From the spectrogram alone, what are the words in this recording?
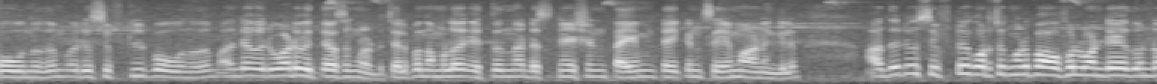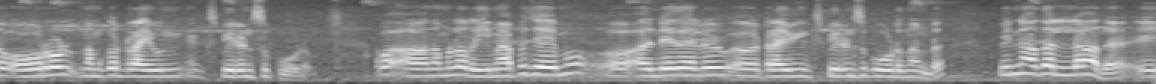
പോകുന്നതും ഒരു സ്വിഫ്റ്റിൽ പോകുന്നതും അതിന്റെ ഒരുപാട് വ്യത്യാസങ്ങളുണ്ട്. ചിലപ്പോൾ നമ്മൾ എത്തുന്ന ഡെസ്റ്റിനേഷൻ ടൈം ടേക്കൺ സെയിം ആണെങ്കിലും അതൊരു സ്വിഫ്റ്റ് കുറച്ചും കൂടി പവർഫുൾ വണ്ടി ആയതുകൊണ്ട് ഓവറോൾ നമുക്ക് ഡ്രൈവിംഗ് എക്സ്പീരിയൻസ് കൂടും. അപ്പോൾ നമ്മൾ റീമാപ്പ് ചെയ്യുമ്പോൾ അതിന്റേതായ ഡ്രൈവിംഗ് എക്സ്പീരിയൻസ് കൂടുന്നുണ്ട്. പിന്നെ അതല്ലാതെ ഈ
